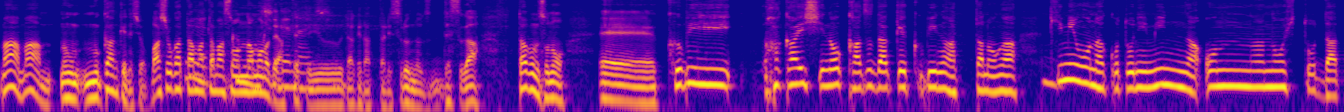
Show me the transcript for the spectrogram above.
まあまあ、無無関係でしょう。場所がたまたまそんなものであってといいうだけだったりするのですが、多分その、えー首、墓石の数だけ首があったのが、奇妙なことにみんな女の人だっ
